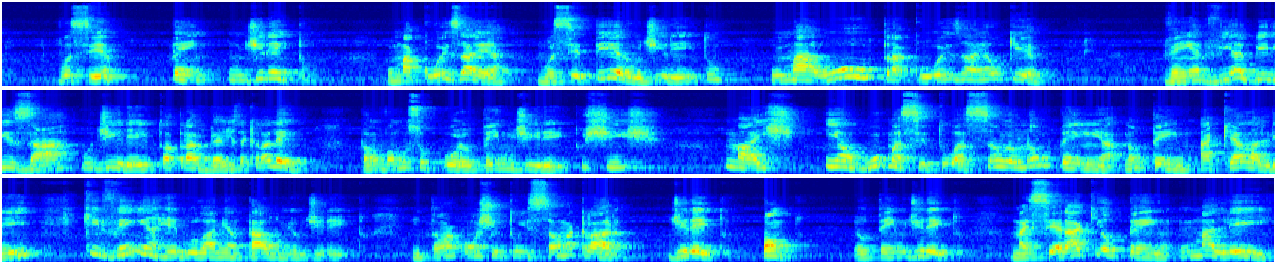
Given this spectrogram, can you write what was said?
você tem um direito. Uma coisa é você ter o direito, uma outra coisa é o que? Venha viabilizar o direito através daquela lei. Então vamos supor, eu tenho um direito X, mas em alguma situação eu não tenha, não tenho aquela lei que venha regulamentar o meu direito. Então a Constituição é clara, direito, ponto. Eu tenho direito. Mas será que eu tenho uma lei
